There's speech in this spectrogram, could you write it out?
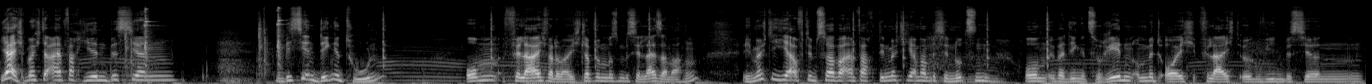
ja, ich möchte einfach hier ein bisschen, ein bisschen Dinge tun, um vielleicht, warte mal, ich glaube, wir müssen ein bisschen leiser machen. Ich möchte hier auf dem Server einfach, den möchte ich einfach ein bisschen nutzen, um über Dinge zu reden, um mit euch vielleicht irgendwie ein bisschen,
